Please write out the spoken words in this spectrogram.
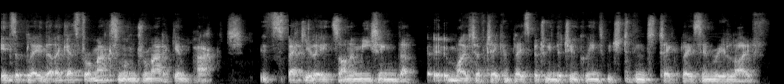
it's a play that I guess for maximum dramatic impact, it speculates on a meeting that might have taken place between the two queens, which didn't take place in real life.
